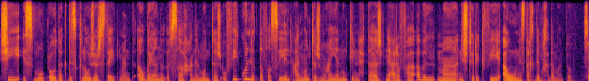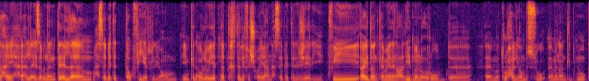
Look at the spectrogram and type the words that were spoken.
شيء اسمه Product Disclosure Statement أو بيان الإفصاح عن المنتج وفي كل التفاصيل عن منتج معين ممكن نحتاج نعرفها قبل ما نشترك فيه أو نستخدم خدماته. صحيح. هلأ إذا بدنا ننتقل لحسابات التوفير اليوم يمكن أولوياتنا بتختلف شوي عن حسابات الجاريه في أيضا كمان العديد من العروض آه، مطروحة اليوم بالسوق من عند البنوك.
